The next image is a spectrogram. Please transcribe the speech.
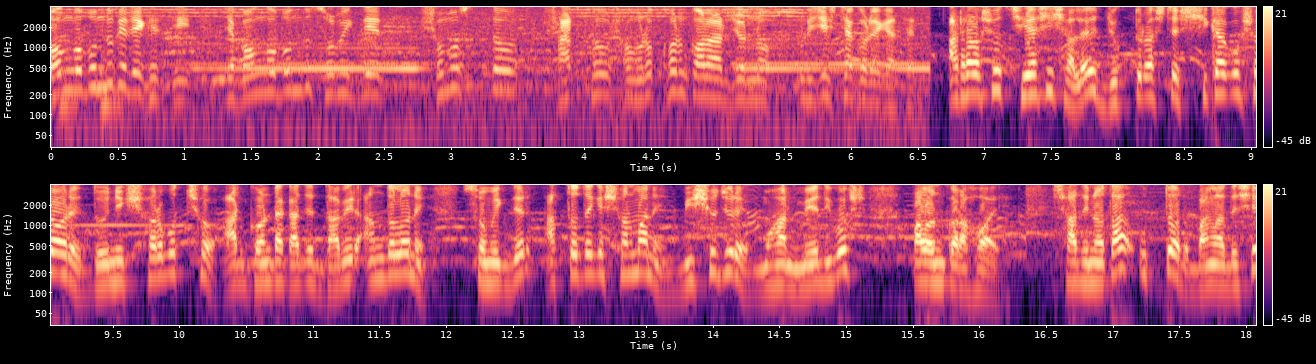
বঙ্গবন্ধুকে দেখেছি, যে বঙ্গবন্ধু শ্রমিকদের সমস্ত স্বার্থ সংরক্ষণ করার জন্য উনি চেষ্টা করে গেছেন। আঠারোশো ছিয়াশি সালে যুক্তরাষ্ট্রের শিকাগো শহরে দৈনিক সর্বোচ্চ আট ঘণ্টা কাজের দাবির আন্দোলনে শ্রমিকদের আত্মত্যাগের সম্মানে বিশ্বজুড়ে মহান মে দিবস পালন করা হয়। স্বাধীনতা, উত্তর বাংলাদেশে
